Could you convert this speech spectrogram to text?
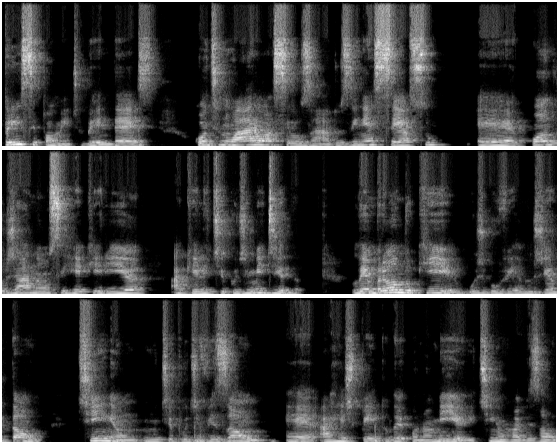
principalmente o BNDES, continuaram a ser usados em excesso é, quando já não se requeria aquele tipo de medida. Lembrando que os governos de então tinham um tipo de visão é, a respeito da economia e tinham uma visão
